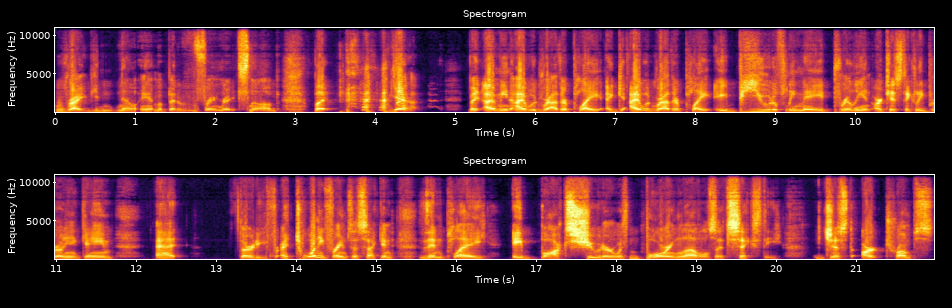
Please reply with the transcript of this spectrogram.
Right, you know, I am a bit of a frame rate snob. But, yeah. But, I mean, I would rather play, a, I would rather play a beautifully made, brilliant, artistically brilliant game at 30, at 20 frames a second than play a box shooter with boring levels at 60. Just art trumps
